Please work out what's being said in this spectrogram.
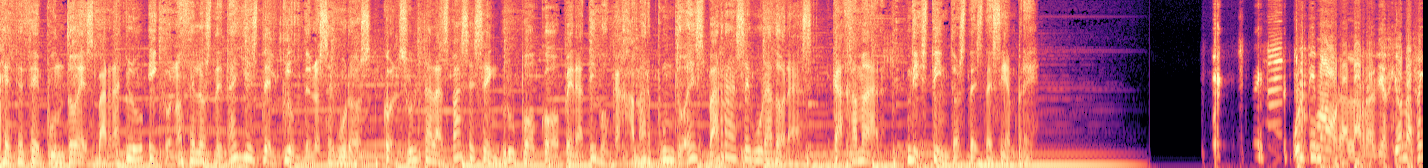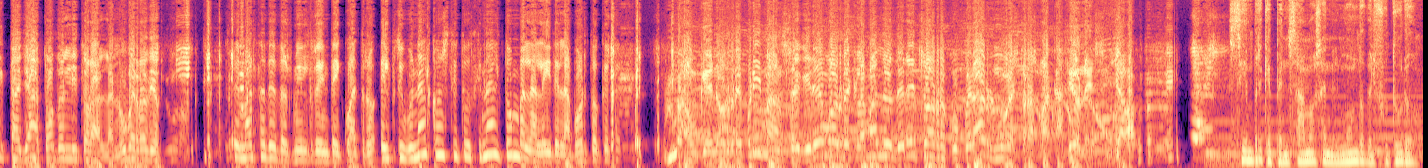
gcc.es barra club y conoce los detalles del Club de los Seguros. Consulta las bases en grupo cooperativo cajamar.es barra aseguradoras. Cajamar, distintos desde siempre. Última hora, la radiación afecta ya a todo el litoral. La nube radioactiva. De marzo de 2034, el Tribunal Constitucional tumba la ley del aborto que... Aunque nos repriman, seguiremos reclamando el derecho a recuperar nuestras vacaciones. Ya. Siempre que pensamos en el mundo del futuro,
